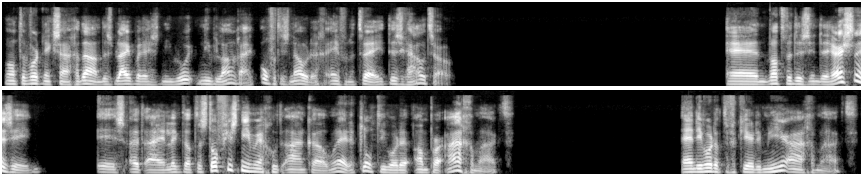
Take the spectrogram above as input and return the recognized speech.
Want er wordt niks aan gedaan. Dus blijkbaar is het niet, niet belangrijk. Of het is nodig, een van de twee. Dus ik hou het zo. En wat we dus in de hersenen zien, is uiteindelijk dat de stofjes niet meer goed aankomen. Nee, dat klopt. Die worden amper aangemaakt. En die worden op de verkeerde manier aangemaakt.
